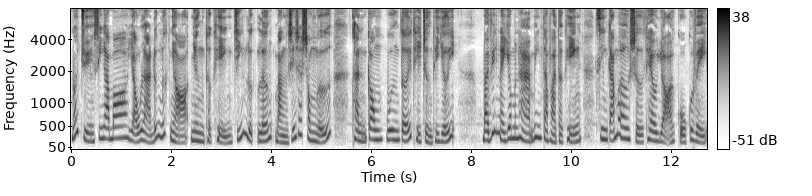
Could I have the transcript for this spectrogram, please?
Nói chuyện Singapore dẫu là đất nước nhỏ nhưng thực hiện chiến lược lớn bằng chính sách song ngữ, thành công vươn tới thị trường thế giới. Bài viết này do Minh Hà biên tập và thực hiện. Xin cảm ơn sự theo dõi của quý vị.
